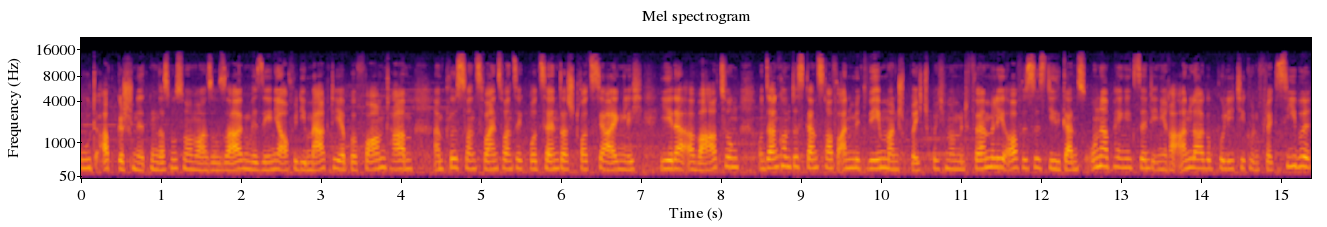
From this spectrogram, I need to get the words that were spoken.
gut abgeschnitten. Das muss man mal so sagen. Wir sehen ja auch, wie die Märkte hier performt haben. Ein Plus von 22 Prozent, das strotzt ja eigentlich jeder Erwartung. Und dann kommt es ganz darauf an, mit wem man spricht. Spricht man mit Family Offices, die ganz unabhängig sind in ihrer Anlagepolitik und flexibel.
